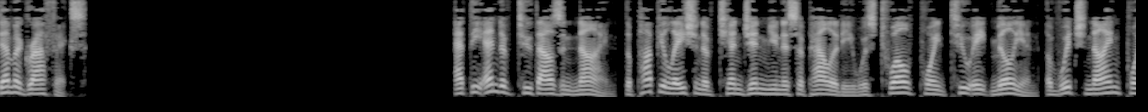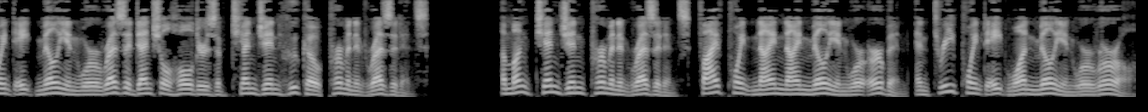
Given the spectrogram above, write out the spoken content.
Demographics At the end of 2009, the population of Tianjin Municipality was 12.28 million, of which 9.8 million were residential holders of Tianjin Hukou permanent residence. Among Tianjin permanent residents, 5.99 million were urban, and 3.81 million were rural.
